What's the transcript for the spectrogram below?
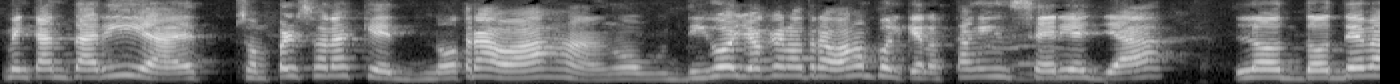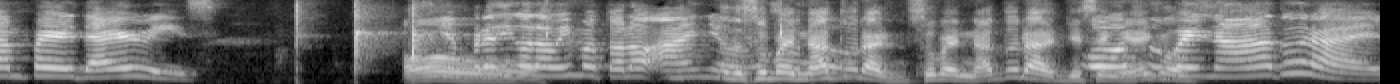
Me encantaría, eh, son personas que no trabajan, o digo yo que no trabajan porque no están en series ya. Los dos de Vampire Diaries Siempre digo lo mismo todos los años. Supernatural, Supernatural, Jason oh, Supernatural,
